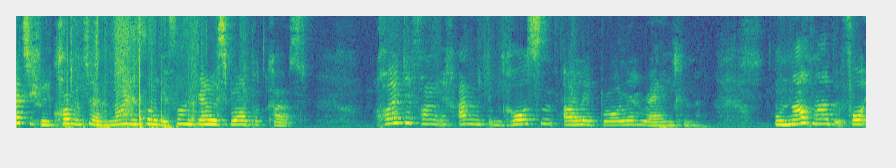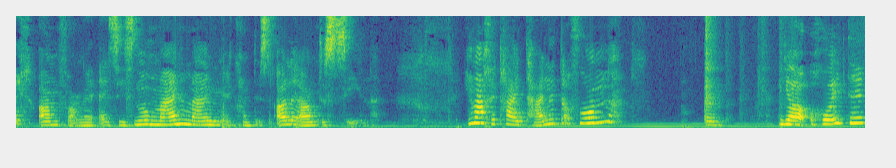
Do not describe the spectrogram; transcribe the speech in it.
Herzlich willkommen zu einer neuen Folge von Daryl's Brawl Podcast. Heute fange ich an mit dem großen Alle Brawler ranken. Und nochmal, bevor ich anfange, es ist nur meine Meinung, ihr könnt es alle anders sehen. Ich mache drei Teile davon. Ähm, ja, heute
